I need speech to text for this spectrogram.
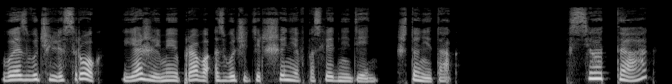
Вы озвучили срок, я же имею право озвучить решение в последний день. Что не так? Все так,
